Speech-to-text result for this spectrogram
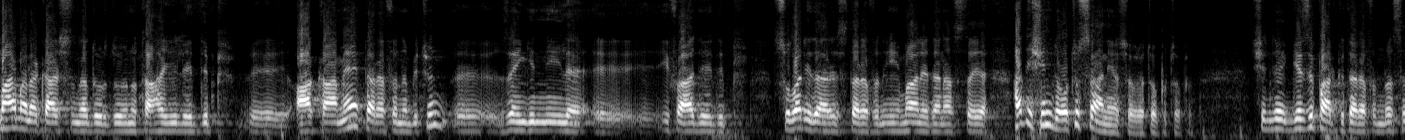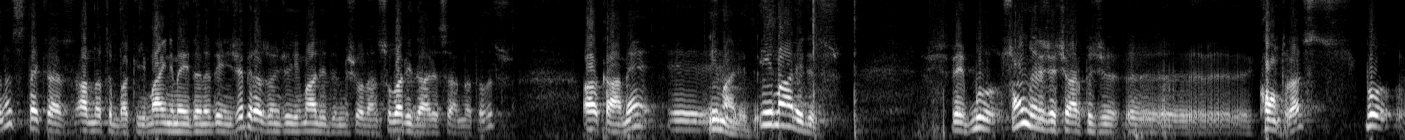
Marmara karşısında durduğunu tahayyül edip e, AKM tarafını bütün e, zenginliğiyle e, ifade edip sular idaresi tarafını ihmal eden hastaya hadi şimdi 30 saniye sonra topu topu. Şimdi Gezi Parkı tarafındasınız. Tekrar anlatın bakayım aynı meydanı deyince biraz önce ihmal edilmiş olan sular idaresi anlatılır. AKM e, İhmal edilir. ihmal edilir. Ve bu son derece çarpıcı e, kontrast bu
